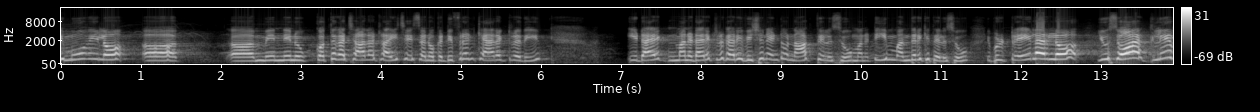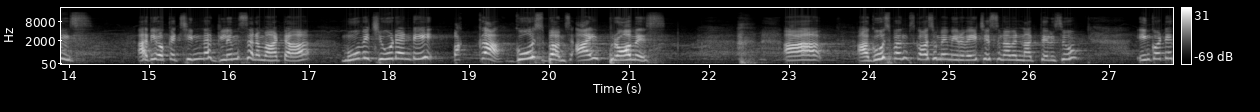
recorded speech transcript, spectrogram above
ఈ మూవీలో నేను కొత్తగా చాలా ట్రై చేశాను ఒక డిఫరెంట్ క్యారెక్టర్ అది. ఈ డైరెక్ట్ మన డైరెక్టర్ గారి విజన్ ఏంటో నాకు తెలుసు మన టీం అందరికీ తెలుసు. ఇప్పుడు ట్రైలర్లో యూ సో గ్లిమ్స్ అది ఒక చిన్న గ్లిమ్స్ అన్నమాట. మూవీ చూడండి పక్కా గూస్ బంప్స్ ఐ ప్రామిస్ ఆ గూస్ బంప్స్ కోసమే మీరు వెయిట్ చేస్తున్నామని నాకు తెలుసు. ఇంకోటి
